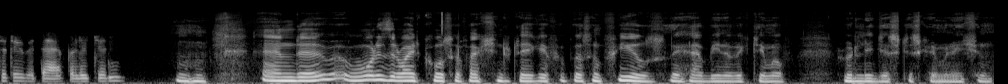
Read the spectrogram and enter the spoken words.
to do with their religion. Mm-hmm. And uh, what is the right course of action to take if a person feels they have been a victim of religious discrimination?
